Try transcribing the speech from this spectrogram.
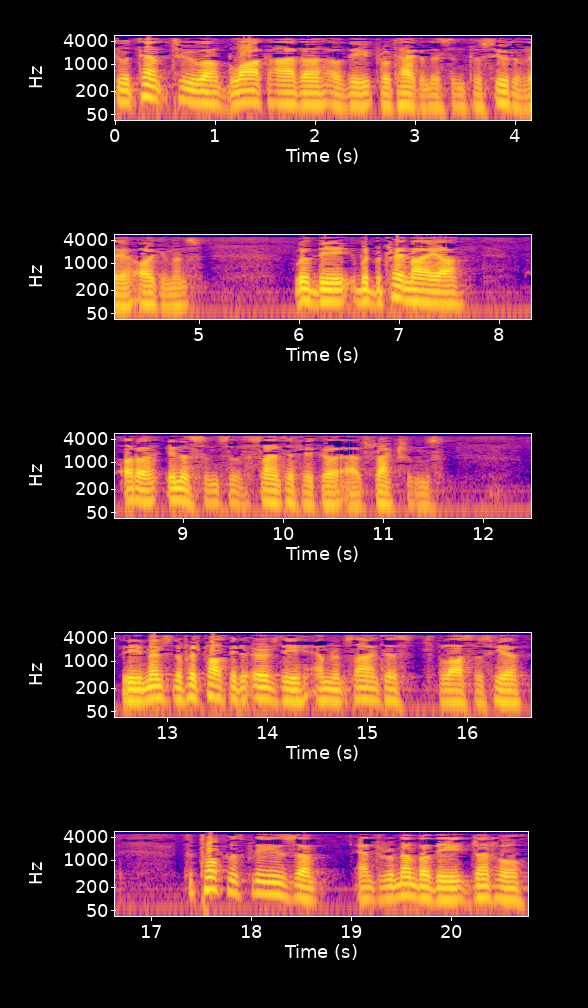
to attempt to uh, block either of the protagonists in pursuit of their arguments would be would betray my uh, utter innocence of scientific uh, abstractions. The mention of which prompts me to urge the eminent scientists, philosophers here, to talk to us, please, uh, and to remember the gentle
